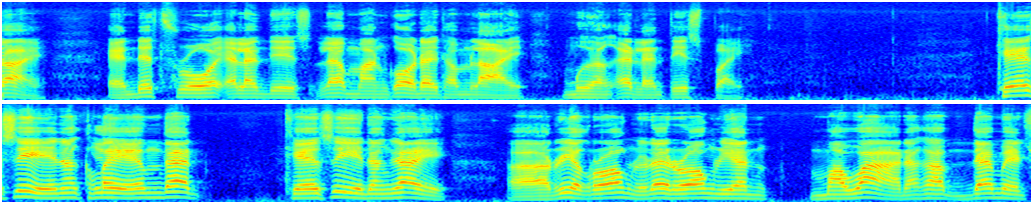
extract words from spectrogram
ได้ and destroy Atlantis และมันก็ได้ทำลายเมืองแอตแลนติสไป เคซี่นะ claim that เคซี่ดังได้อ่า เรียกร้องหรือได้ร้องเรียนมาว่านะครับ damage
